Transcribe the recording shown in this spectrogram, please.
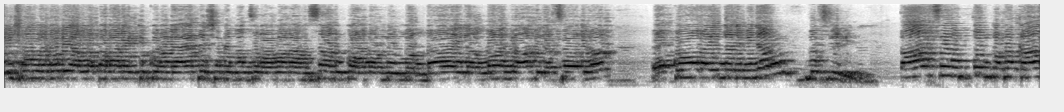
এই সংগঠনে আল্লাহ তাআলার একটি কোরআন আয়াতের সাথে বলছেন আমার আহসানু কাওলাম মিম্মান দা ইলা আল্লাহি ওয়া আমিলা সালিহান ওয়া ক্বালা ইন্নানি মিনাল মুসলিমিন। তার চেয়ে উত্তম কথা কার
